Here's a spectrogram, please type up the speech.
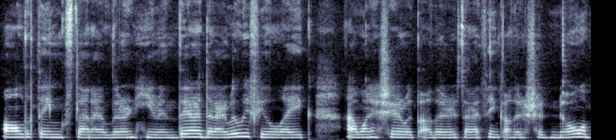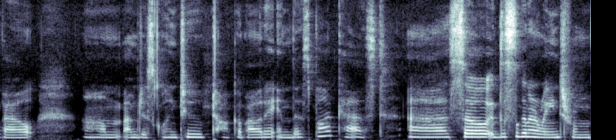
All the things that I learn here and there that I really feel like I want to share with others that I think others should know about. Um, I'm just going to talk about it in this podcast. Uh, so this is going to range from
